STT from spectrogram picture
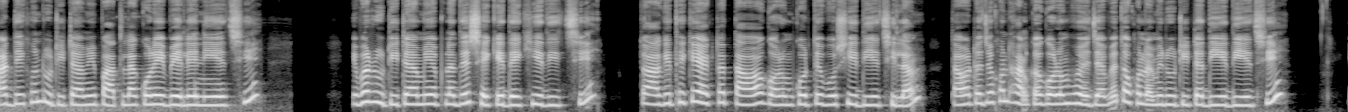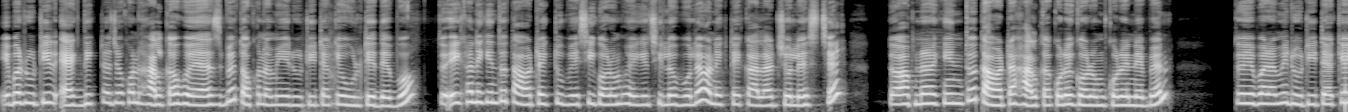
আর দেখুন, রুটিটা আমি পাতলা করেই বেলে নিয়েছি। এবার রুটিটা আমি আপনাদের সেকে দেখিয়ে দিচ্ছি। তো আগে থেকে একটা তাওয়া গরম করতে বসিয়ে দিয়েছিলাম। তাওয়াটা যখন হালকা গরম হয়ে যাবে, তখন আমি রুটিটা দিয়ে দিয়েছি। এবার রুটির একদিকটা যখন হালকা হয়ে আসবে, তখন আমি এই রুটিটাকে উল্টে দেব। তো এখানে কিন্তু তাওয়াটা একটু বেশি গরম হয়ে গেছিল বলে অনেকটাই কালার চলে এসছে। তো আপনারা কিন্তু তাওয়াটা হালকা করে গরম করে নেবেন। তো এবার আমি রুটিটাকে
